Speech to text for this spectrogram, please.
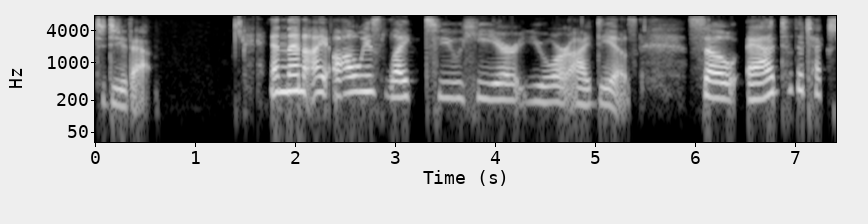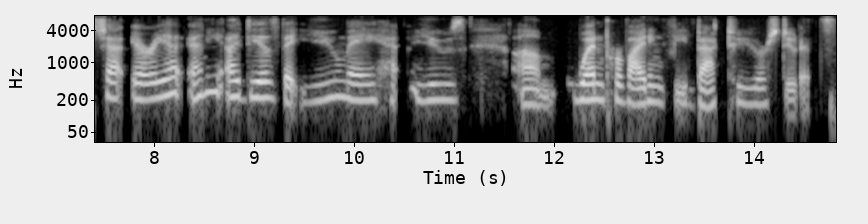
to do that. And then I always like to hear your ideas. So add to the text chat area any ideas that you may use um, when providing feedback to your students.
